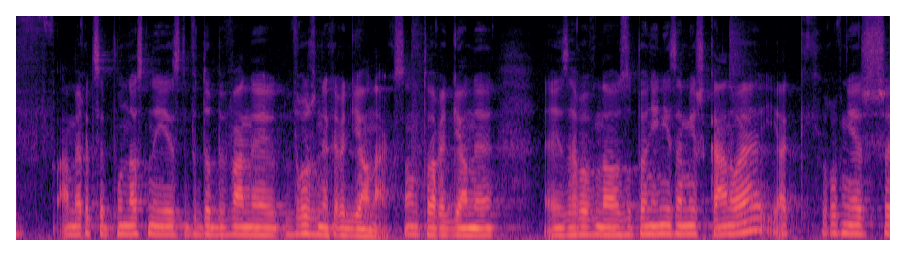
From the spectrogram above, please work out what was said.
w Ameryce Północnej jest wydobywany w różnych regionach. Są to regiony e, zarówno zupełnie niezamieszkałe, jak również e,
